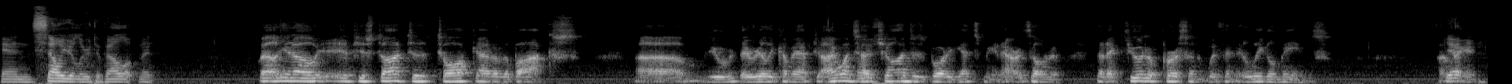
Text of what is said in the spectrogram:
and cellular development. Well, you know, if you start to talk out of the box, um, you they really come after you. I once had charges brought against me in Arizona that I cured a person with an illegal means. I Yep. mean,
